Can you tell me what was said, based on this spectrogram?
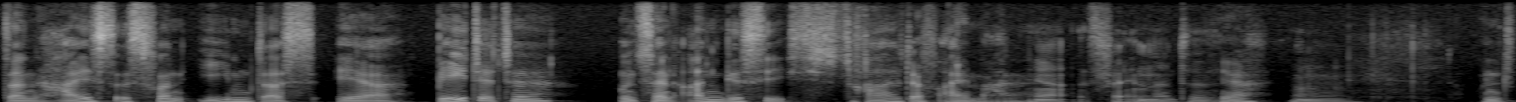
Dann heißt es von ihm, dass er betete und sein Angesicht strahlt auf einmal. Ja, es veränderte sich. Ja? Mhm. Und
